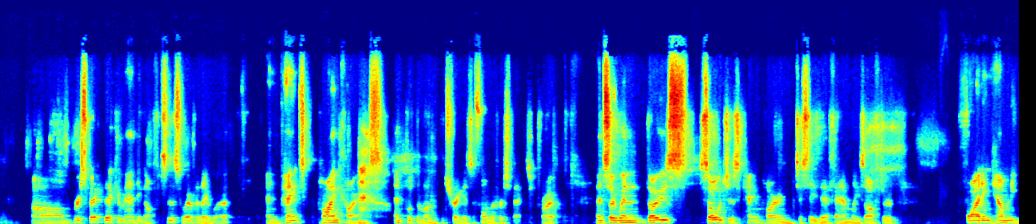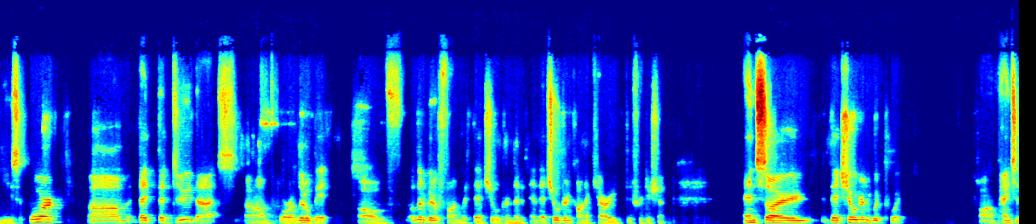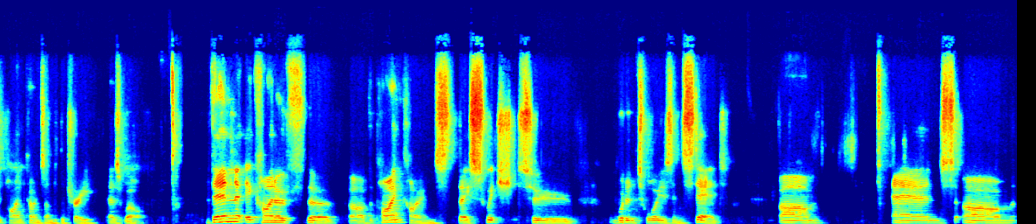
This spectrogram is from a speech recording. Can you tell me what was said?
um, respect their commanding officers, whoever they were, and paint pine cones and put them under the tree as a form of respect, right? And so when those soldiers came home to see their families after fighting how many years of war, um, they'd, they'd do that um, for a little bit of a little bit of fun with their children and, their children kind of carried the tradition. And so their children would put um, painted pine cones under the tree as well. Then it kind of the uh, the pine cones they switched to wooden toys instead. Um, and um,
